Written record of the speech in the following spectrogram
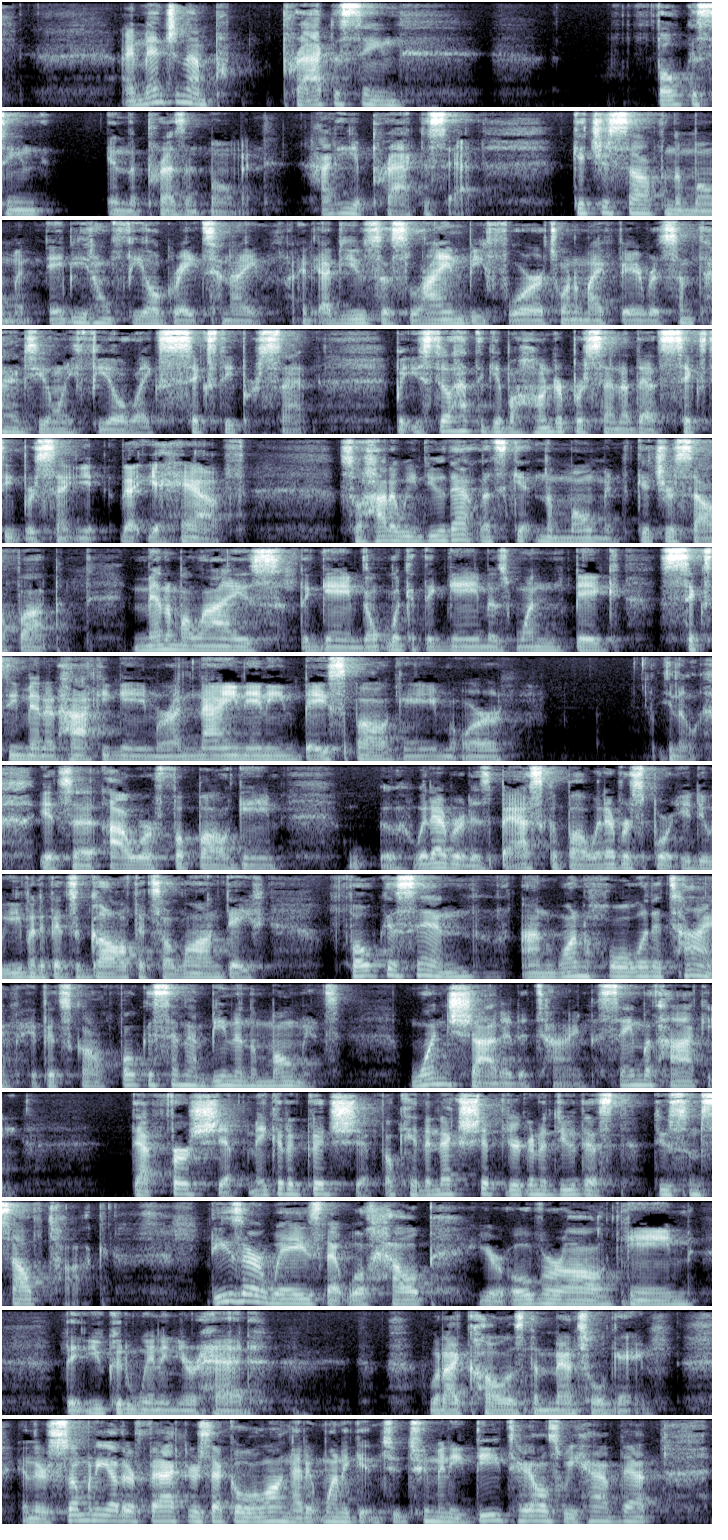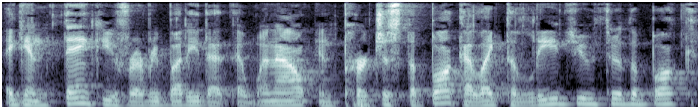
I mentioned I'm pr- practicing focusing in the present moment. How do you practice that? Get yourself in the moment. Maybe you don't feel great tonight. I've used this line before. It's one of my favorites. Sometimes you only feel like 60%, but you still have to give 100% of that 60% that you have. So how do we do that? Let's get in the moment. Get yourself up. Minimalize the game. Don't look at the game as one big 60 minute hockey game or a nine inning baseball game or you know, it's an hour football game, whatever it is, basketball, whatever sport you do, even if it's golf, it's a long day. Focus in on one hole at a time. If it's golf, focus in on being in the moment, one shot at a time. Same with hockey. That first shift, make it a good shift. Okay, the next shift, you're going to do this. Do some self talk. These are ways that will help your overall game that you could win in your head. What I call is the mental game. And there's so many other factors that go along. I didn't want to get into too many details. We have that. Again, thank you for everybody that, that went out and purchased the book. I like to lead you through the book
